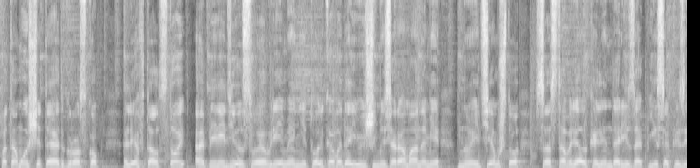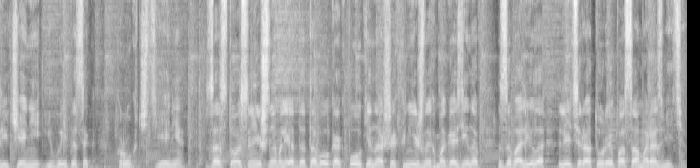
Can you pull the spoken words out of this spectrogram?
Потому, считает Гроскоп, Лев Толстой опередил свое время не только выдающимися романами, но и тем, что составлял календари записок, изречений и выписок, круг чтения, за сто с лишним лет до того, как полки наших книжных магазинов завалило литературой по саморазвитию.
